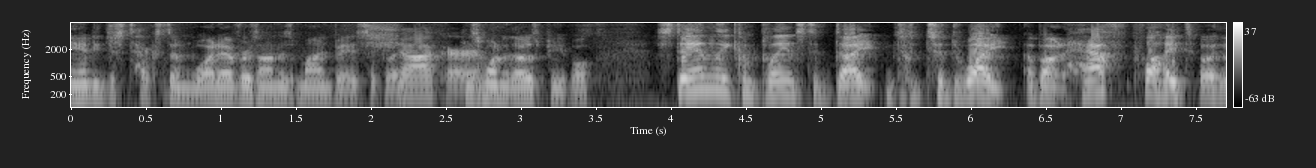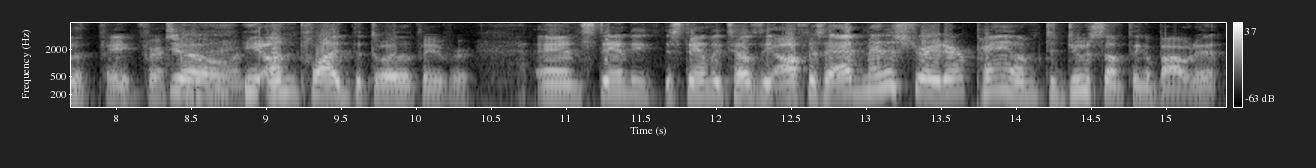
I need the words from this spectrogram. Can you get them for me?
Andy just texts him whatever's on his mind. Basically, Shocker. He's one of those people. Stanley complains to, Dwight to Dwight about half-ply toilet paper. Dude. he unplied the toilet paper, and Stanley Stanley tells the office administrator Pam to do something about it.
